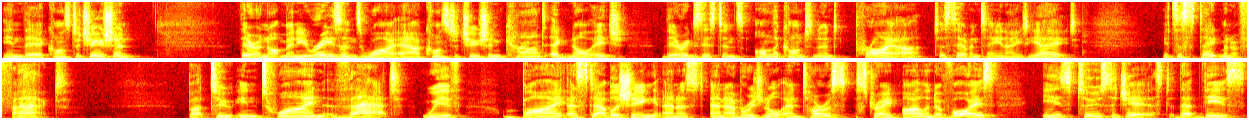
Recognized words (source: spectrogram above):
in their constitution. There are not many reasons why our constitution can't acknowledge their existence on the continent prior to 1788. It's a statement of fact. But to entwine that with by establishing an, an Aboriginal and Torres Strait Islander voice is to suggest that this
